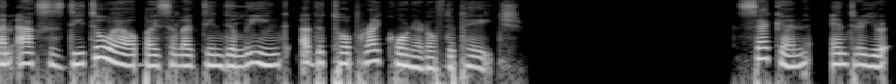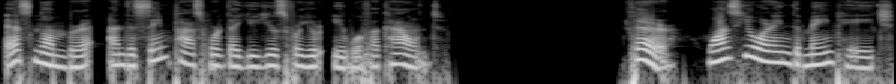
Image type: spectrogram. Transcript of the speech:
and access D2L by selecting the link at the top right corner of the page. Second, enter your S number and the same password that you use for your eWolf account. Third, once you are in the main page,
